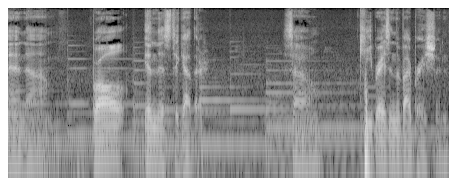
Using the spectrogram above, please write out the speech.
and um, we're all in this together. So keep raising the vibration.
